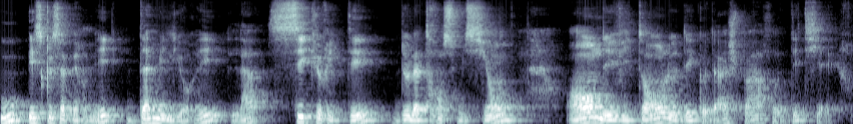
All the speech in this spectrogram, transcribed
Ou est-ce que ça permet d'améliorer la sécurité de la transmission en évitant le décodage par des tiers?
